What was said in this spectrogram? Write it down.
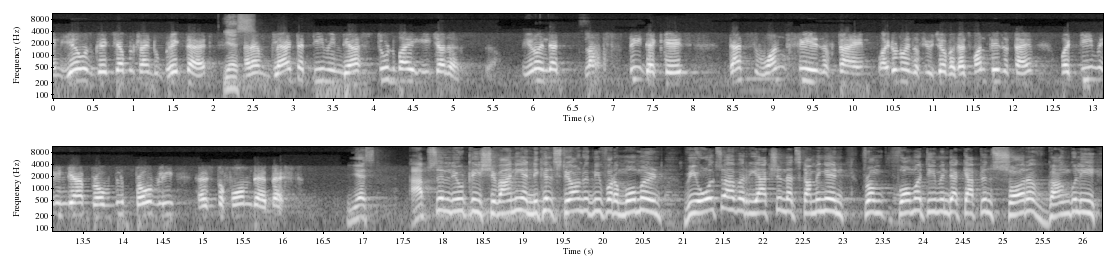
And here was Greg Chappell trying to break that. Yes. And I'm glad that Team India stood by each other. You know, in that last three decades, that's one phase of time. I don't know in the future, but that's one phase of time where Team India probably probably has performed their best. Yes, absolutely. Shivani and Nikhil, stay on with me for a moment. We also have a reaction that's coming in from former Team India captain Sourav Ganguly,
